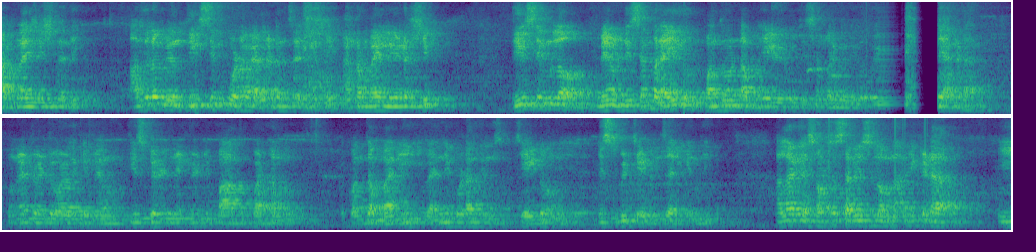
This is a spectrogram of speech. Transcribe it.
organisation అది. అందులో మేము దీప్సిమ్ కూడా వెళ్ళడం జరిగింది అండర్ మై లీడర్షిప్ దీప్సిమ్లో మేము డిసెంబర్ ఐదు పంతొమ్మిది డెబ్బై ఏడు డిసెంబర్ అక్కడ ఉన్నటువంటి వాళ్ళకి మేము తీసుకెళ్ళినటువంటి పాత బట్టలు కొంత మనీ ఇవన్నీ కూడా మేము చేయడం డిస్ట్రిబ్యూట్ చేయడం జరిగింది. అలాగే సోషల్ సర్వీస్లో ఉన్న ఇక్కడ ఈ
